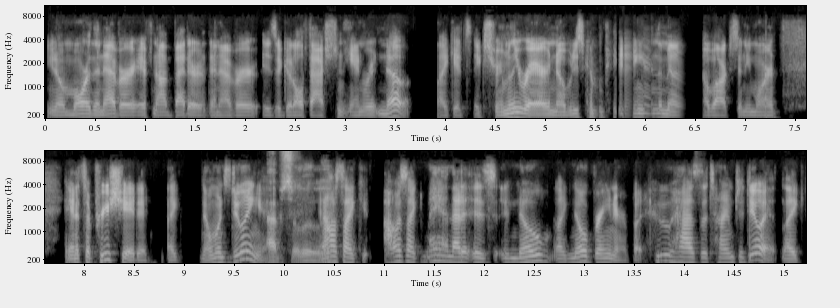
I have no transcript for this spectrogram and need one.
you know, more than ever, if not better than ever, is a good old fashioned handwritten note. Like it's extremely rare. Nobody's competing in the mailbox anymore. And it's appreciated. Like no one's doing it. Absolutely. And I was like, I was like, man, that is no like no brainer. But who has the time to do it? Like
